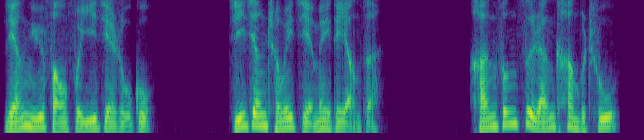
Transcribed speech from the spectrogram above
两女仿佛一见如故，即将成为姐妹的样子。寒风自然看不出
